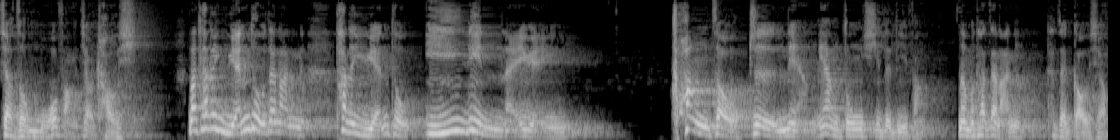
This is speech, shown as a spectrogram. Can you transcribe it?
叫做模仿，叫抄袭。那它的源头在哪里呢？它的源头一定来源于创造这两样东西的地方。那么它在哪里？它在高校。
